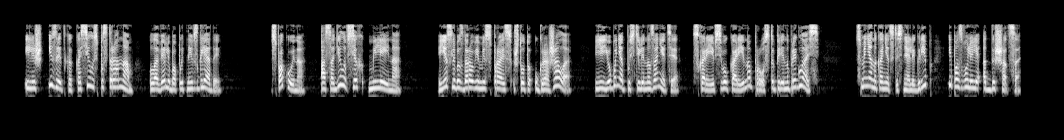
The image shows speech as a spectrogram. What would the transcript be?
и лишь изредка косилась по сторонам — ловя любопытные взгляды. «Спокойно», — осадила всех Милейна. «Если бы здоровью мисс Прайс что-то угрожало, ее бы не отпустили на занятия. Скорее всего, Карина просто перенапряглась. С меня наконец-то сняли грипп и позволили отдышаться.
